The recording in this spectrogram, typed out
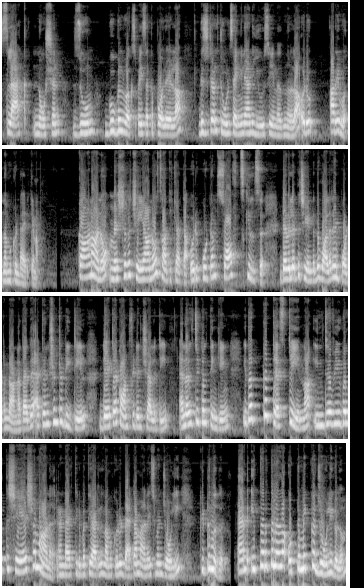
Slack Notion Zoom Google Workspace ഒക്കെ പോലെയുള്ള ഡിജിറ്റൽ ടൂൾസ് എങ്ങനെയാണ് യൂസ് ചെയ്യുന്നത് എന്നുള്ള ഒരു അറിവ് നമുക്കുണ്ടായിരിക്കണം. കാണാനോ മെഷർ ചെയ്യാനോ സാധിക്കാത്ത ഒരു കൂട്ടം സോഫ്റ്റ് സ്കിൽസ് ഡെവലപ്പ് ചെയ്യേണ്ടത് വളരെ ഇമ്പോർട്ടന്റ് ആണ്. അതായത് attention to detail data confidentiality analytical thinking ഇതൊക്കെ ടെസ്റ്റ് ചെയ്യുന്ന ഇന്റർവ്യൂകൾക്ക് ശേഷമാണ് രണ്ടായിരത്തി ഇരുപത്തി ആറിൽ നമുക്കൊരു ഡാറ്റ മാനേജ്മെന്റ് ജോലി കിട്ടുന്നത്. ആൻഡ് ഇത്തരത്തിലുള്ള ഒട്ടുമിക്ക ജോലികളും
